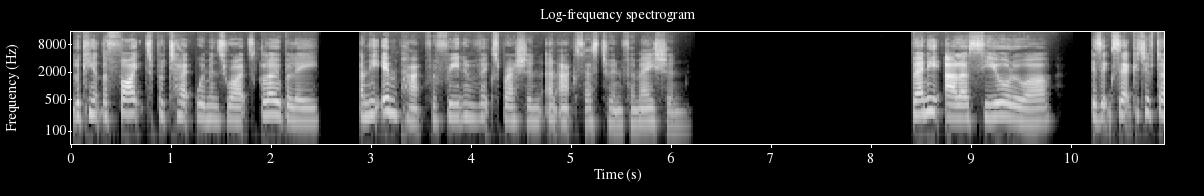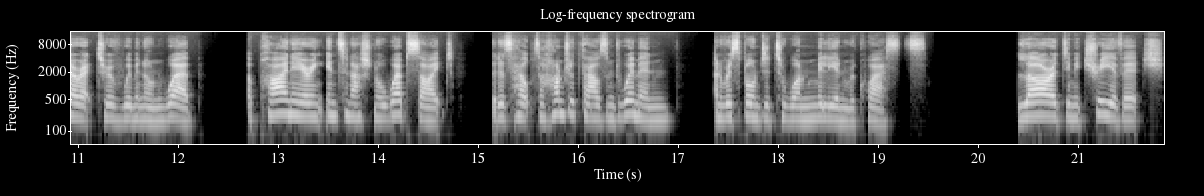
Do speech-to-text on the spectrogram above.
looking at the fight to protect women's rights globally and the impact for freedom of expression and access to information. Venny Ala-Siurua is Executive Director of Women on Web, a pioneering international website that has helped 100,000 women and responded to 1 million requests. Lara Dimitrijevic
